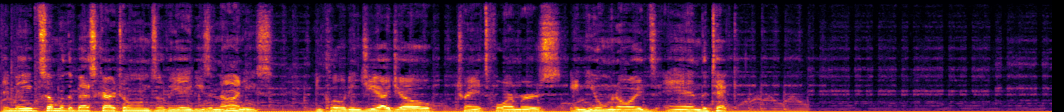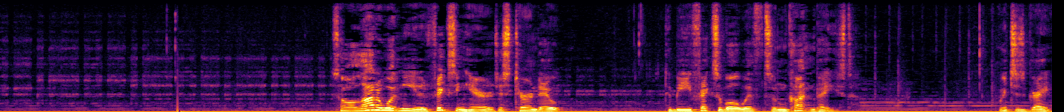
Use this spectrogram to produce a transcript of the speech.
they made some of the best cartoons of the 80s and 90s, including G.I. Joe, Transformers, Inhumanoids, and The Tick. So a lot of what needed fixing here just turned out to be fixable with some cotton paste, which is great.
